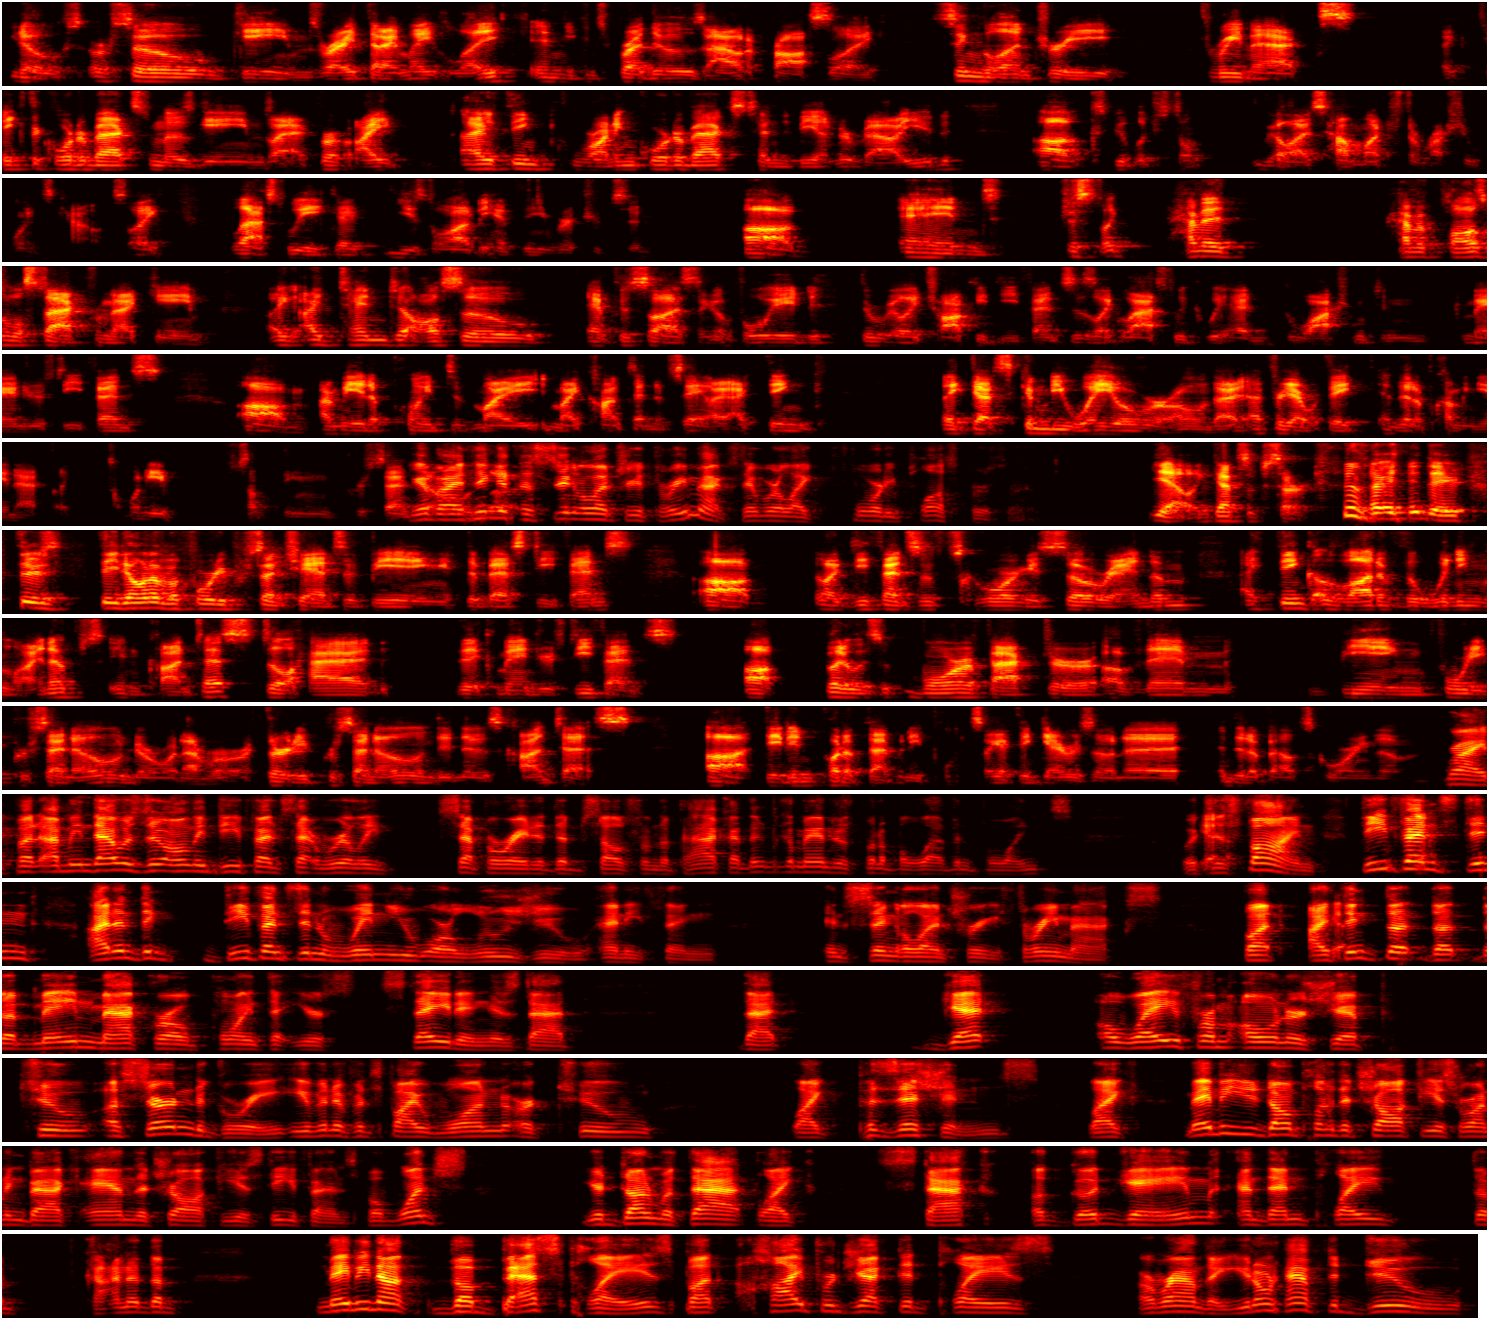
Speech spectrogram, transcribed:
you know or so games right that i might like and you can spread those out across like single entry three max like take the quarterbacks from those games. I I I think running quarterbacks tend to be undervalued because uh, people just don't realize how much the rushing points count. So like last week, I used a lot of Anthony Richardson, uh, and just like have it have a plausible stack from that game. Like I tend to also emphasize like avoid the really chalky defenses. Like last week, we had the Washington Commanders defense. Um, I made a point of my in my content of saying I, I think like that's going to be way over owned. I, I, forget what they ended up coming in at, like twenty something percent. Yeah, but I think at the single entry three max they were like forty plus percent. Yeah, like that's absurd. they there's they don't have a forty percent chance of being the best defense. Uh, like defensive scoring is so random. I think a lot of the winning lineups in contests still had the Commanders defense up, but it was more a factor of them being 40% owned or whatever, or 30% owned in those contests uh, they didn't put up that many points. Like I think Arizona ended up outscoring them. Right, but I mean that was the only defense that really separated themselves from the pack. I think the Commanders put up 11 points, which yeah. is fine. Defense yeah. didn't. I didn't think defense didn't win you or lose you anything in single entry three max. But I yeah. think the, the the main macro point that you're stating is that that get away from ownership to a certain degree, even if it's by one or two like positions. Like maybe you don't play the chalkiest running back and the chalkiest defense, but once you're done with that, like stack a good game and then play the kind of the maybe not the best plays, but high projected plays around there. You don't have to do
